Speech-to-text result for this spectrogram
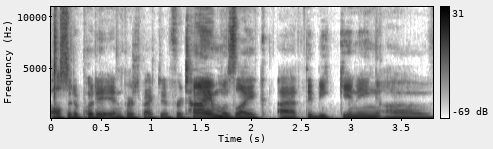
also to put it in perspective for time was like at the beginning of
